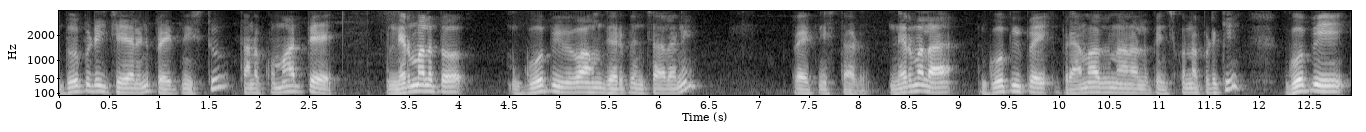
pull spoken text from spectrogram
దోపిడీ చేయాలని ప్రయత్నిస్తూ తన కుమార్తె నిర్మలతో గోపి వివాహం జరిపించాలని ప్రయత్నిస్తాడు. నిర్మల గోపిపై ప్రేమాభిమానాలు పెంచుకున్నప్పటికీ గోపి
